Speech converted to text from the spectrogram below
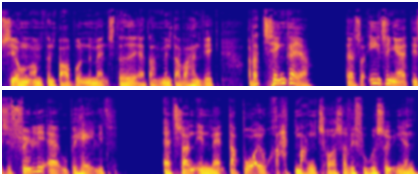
ser hun, om den bagbundne mand stadig er der, men der var han væk. Og der tænker jeg, altså en ting er, at det selvfølgelig er ubehageligt, at sådan en mand, der bor jo ret mange tosser ved Furesøen, Jan.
